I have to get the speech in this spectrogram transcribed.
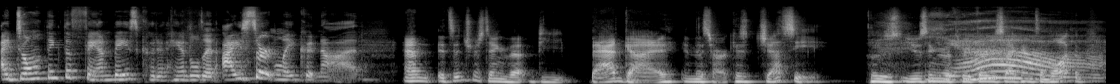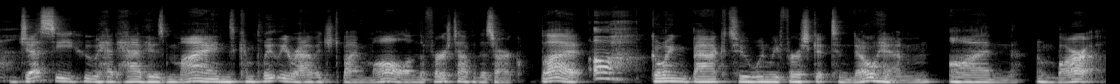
I don't think the fan base could have handled it. I certainly could not. And it's interesting that the bad guy in this arc is Jesse, who's using the 330 seconds to block him. Jesse, who had had his mind completely ravaged by Maul in the first half of this arc, but Oh, going back to when we first get to know him on Umbara.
